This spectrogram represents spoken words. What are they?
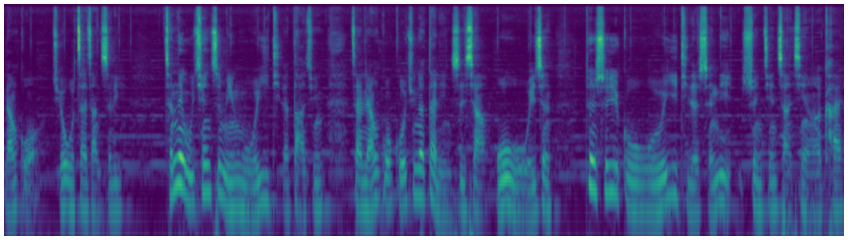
两国绝无再战之力。城内五千之名五为一体的大军，在梁国国君的带领之下，五五为阵，顿时一股五为一体的神力瞬间展现而开。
